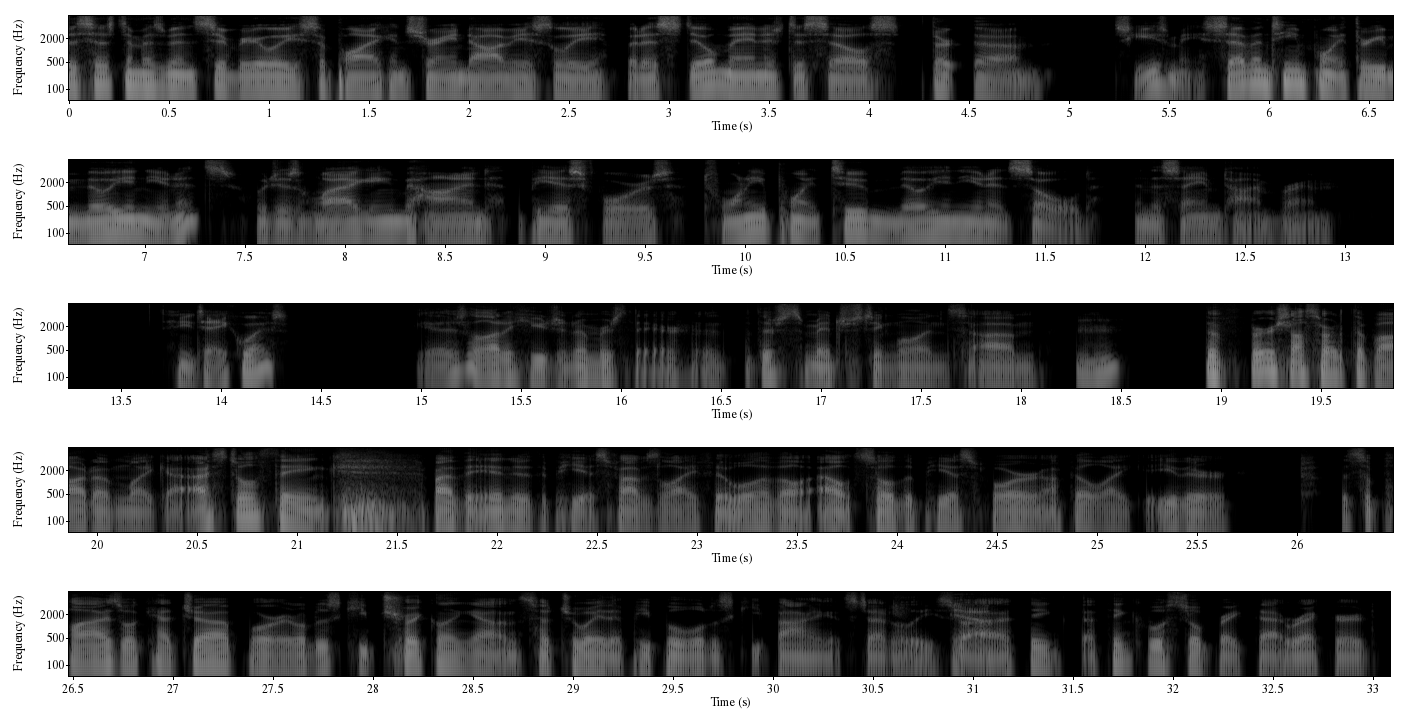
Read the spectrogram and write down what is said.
The system has been severely supply constrained, obviously, but has still managed to sell thir- um, excuse me, 17.3 million units, which is lagging behind the PS4's 20.2 million units sold in the same time frame. Any takeaways? Yeah, there's a lot of huge numbers there, uh, but there's some interesting ones. Um, Mhm. The first, I'll start at the bottom. Like, I still think by the end of the PS5's life, it will have outsold the PS4. I feel like either the supplies will catch up, or it'll just keep trickling out in such a way that people will just keep buying it steadily. So Yeah. I think I think we'll still break that record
